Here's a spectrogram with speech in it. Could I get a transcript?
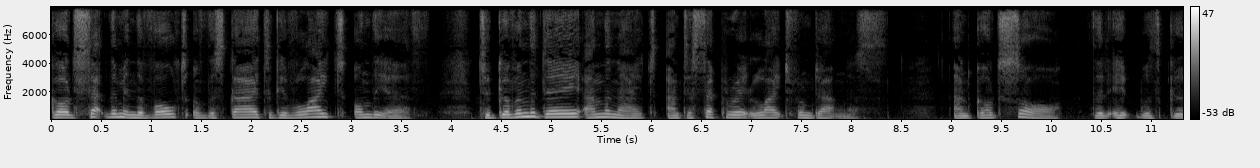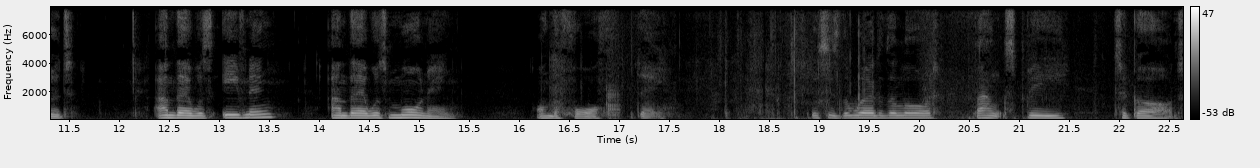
God set them in the vault of the sky to give light on the earth, to govern the day and the night, and to separate light from darkness. And God saw that it was good. And there was evening, and there was morning on the fourth day. This is the word of the Lord. Thanks be to God.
